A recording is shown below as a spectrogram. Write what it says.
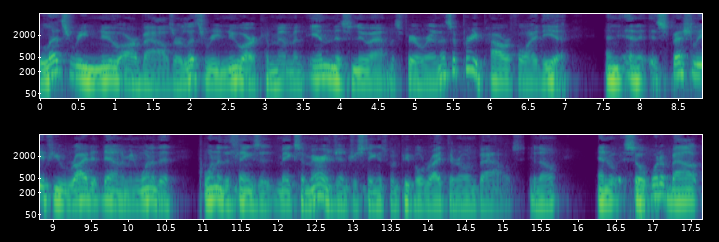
let's renew our vows or let's renew our commitment in this new atmosphere we're in. That's a pretty powerful idea, and and especially if you write it down. I mean, one of the one of the things that makes a marriage interesting is when people write their own vows. You know, and so what about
